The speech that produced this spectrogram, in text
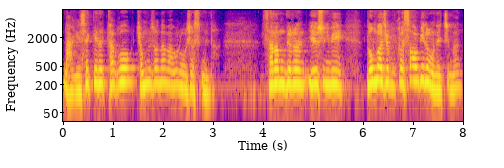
낙의 새끼를 타고 겸손한 왕으로 오셨습니다. 사람들은 예수님이 로마 제국과 싸우기를 원했지만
